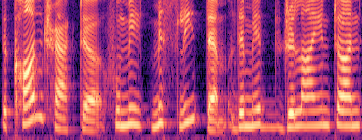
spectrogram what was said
the contractor who may mislead them. They may be reliant on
